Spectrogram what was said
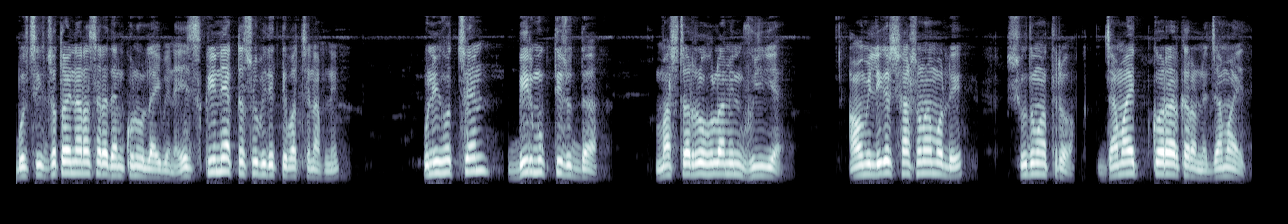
বলছি, যতই নাড়াচাড়া দেন, কোনো লাইবে না। এই স্ক্রিনে একটা ছবি দেখতে পাচ্ছেন আপনি। উনি হচ্ছেন বীর মুক্তিযোদ্ধা মাস্টার রহুল আমিন ভুইয়া। আওয়ামী লীগের শাসনামলে শুধুমাত্র জামায়াত করার কারণে, জামায়াত।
